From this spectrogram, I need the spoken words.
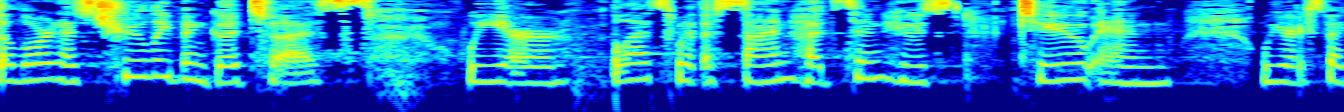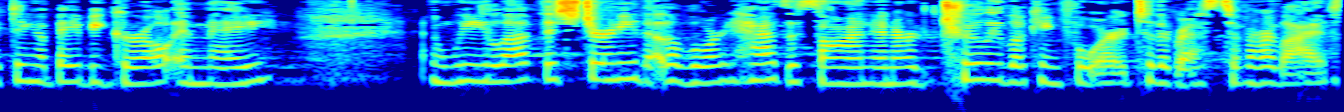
The Lord has truly been good to us. We are blessed with a son, Hudson, who's two, and we are expecting a baby girl in May. And we love this journey that the Lord has us on and are truly looking forward to the rest of our lives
